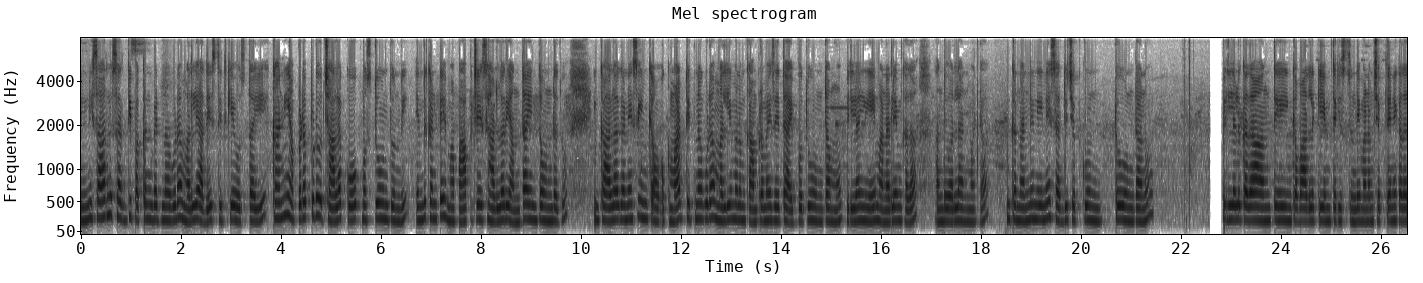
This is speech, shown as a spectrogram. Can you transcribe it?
ఎన్నిసార్లు సర్ది పక్కన పెట్టినా కూడా మళ్ళీ అదే స్థితికే వస్తాయి. కానీ అప్పుడప్పుడు చాలా కోపం వస్తూ ఉంటుంది. ఎందుకంటే మా పాప చేసే అల్లరి అంతా ఇంత ఉండదు. ఇంకా అలాగనేసి ఇంకా ఒక మాట తిట్టినా కూడా మళ్ళీ మనం కాంప్రమైజ్ అయితే అయిపోతూ ఉంటాము. పిల్లల్ని ఏం అనలేం కదా? అందువల్ల అనమాట ఇంకా నన్ను నేనే సర్ది చెప్పుకుంటూ ఉంటాను. పిల్లలు కదా అంతే ఇంకా వాళ్ళకి ఏం తెలుస్తుంది? మనం చెప్తేనే కదా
